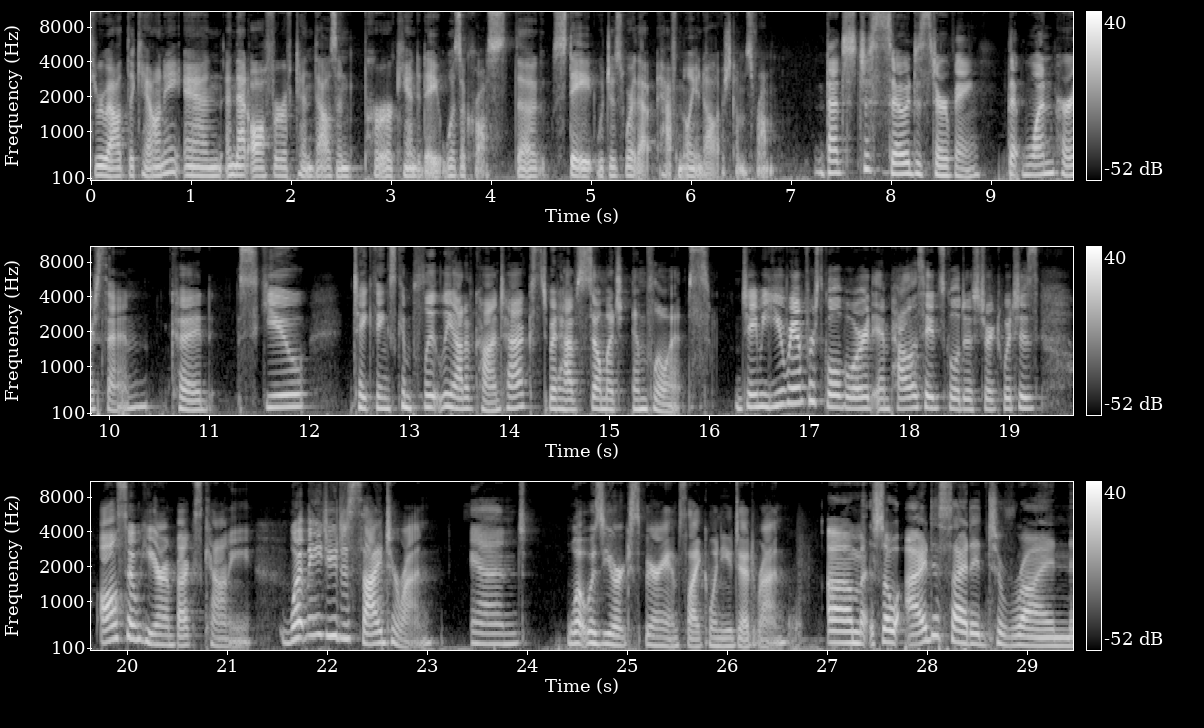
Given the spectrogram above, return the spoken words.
throughout the county and and that offer of 10,000 per candidate was across the state which is where that half million dollars comes from. That's just so disturbing that one person could skew take things completely out of context but have so much influence. Jamie you ran for school board in Palisade School District which is also here in Bucks County. What made you decide to run? And what was your experience like when you did run um, so I decided to run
